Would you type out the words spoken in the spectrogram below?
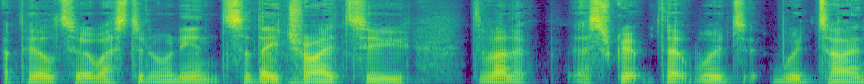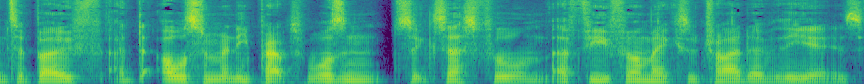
appeal to a Western audience. So they Mm-hmm. tried to develop a script that would would tie into both. And Ultimately, perhaps wasn't successful. A few filmmakers have tried over the years,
